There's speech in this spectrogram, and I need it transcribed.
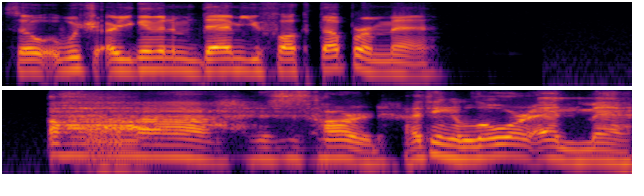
So which are you giving him damn you fucked up or meh? Ah, this is hard. I think lower end meh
